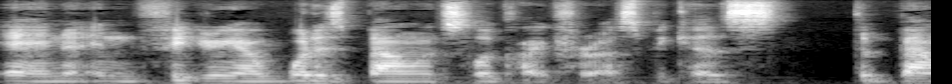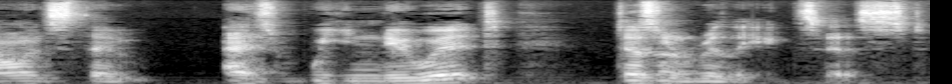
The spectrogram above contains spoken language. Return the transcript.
and, and figuring out what does balance look like for us because the balance that as we knew it doesn't really exist.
